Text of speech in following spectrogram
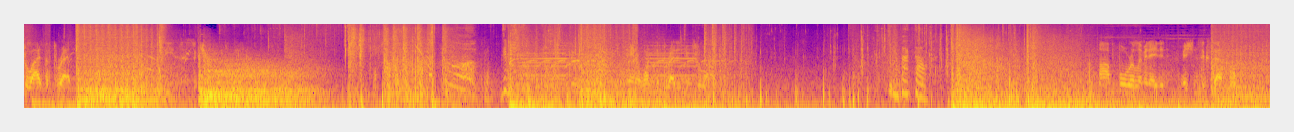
neutralize the threat. Please secure the container once the threat is neutralized. Impact out. Op 4 eliminated. Mission successful.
